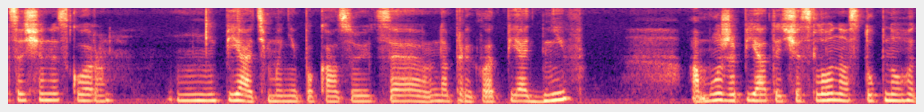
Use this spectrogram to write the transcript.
це ще не скоро. М, П'ять мені показують. Це, наприклад, п'ять днів, а може п'яте число наступного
